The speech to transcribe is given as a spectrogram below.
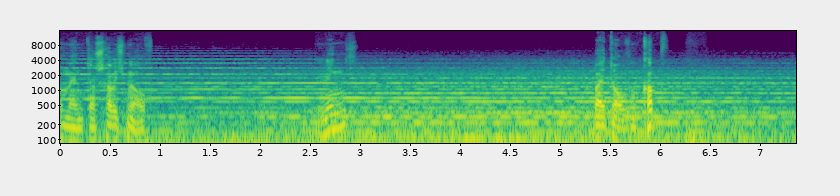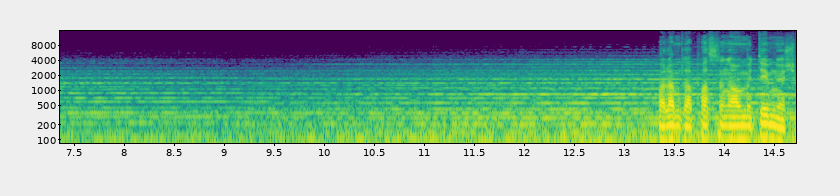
Moment, das schreibe ich mir auf. Links. Weiter auf dem Kopf. Verdammt, da passt dann auch mit dem nicht.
